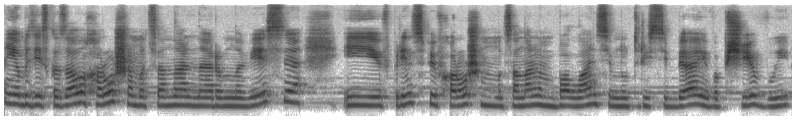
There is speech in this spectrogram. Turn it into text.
я бы здесь сказала, хорошее эмоциональное равновесие и, в принципе, в хорошем эмоциональном балансе внутри себя, и вообще вы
